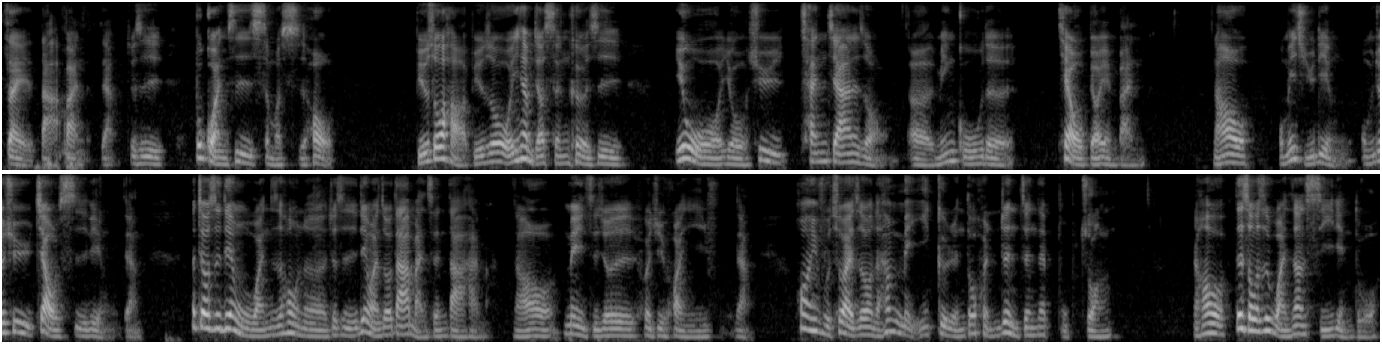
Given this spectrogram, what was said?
在打扮的这样，就是不管是什么时候，比如说好，比如说我印象比较深刻的是，因为我有去参加那种呃名古屋的跳舞表演班，然后我们一起去练舞，我们就去教室练舞这样。那教室练舞完之后呢，就是练完之后大家满身大汗嘛，然后妹子就是会去换衣服这样，换衣服出来之后呢，他们每一个人都很认真在补妆，然后那时候是晚上十一点多，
